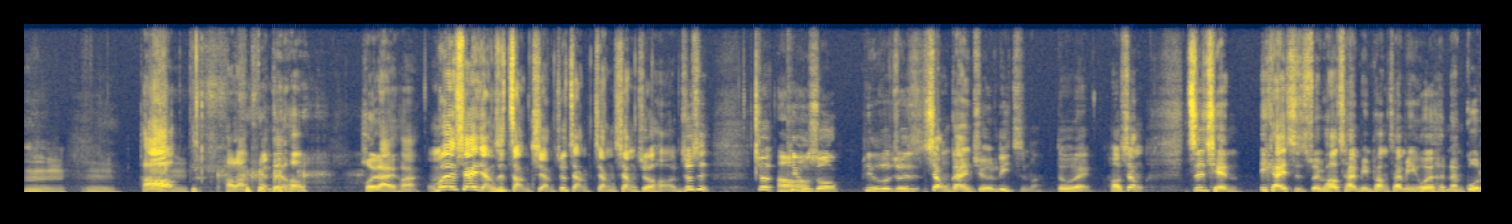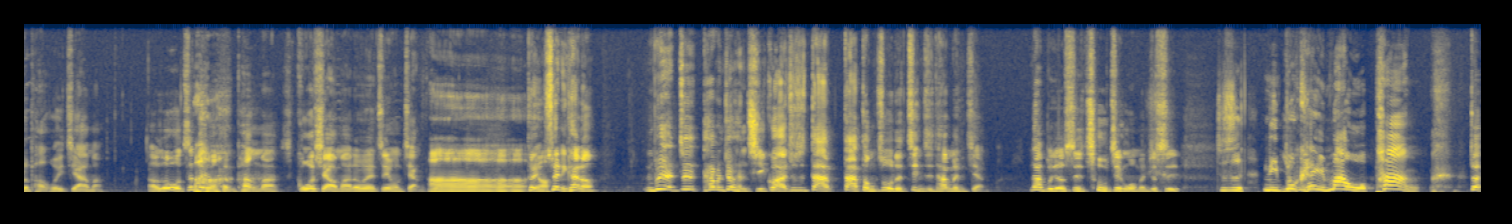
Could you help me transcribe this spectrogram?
嗯嗯，好，好了，反正哈，回来回来，我们现在讲的是长相，就讲长相就好了，就是就譬如说，譬如说，就是像我刚才举的例子嘛，对不对？好像之前一开始嘴炮产品胖，产品也会很难过的跑回家嘛，然后说我真的有很胖吗？国小嘛，对不对？之前有讲过，啊啊啊啊啊！对，所以你看哦，你不觉得这他们就很奇怪，就是大大动作的禁止他们讲，那不就是促进我们就是就是你不可以骂我胖，对，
